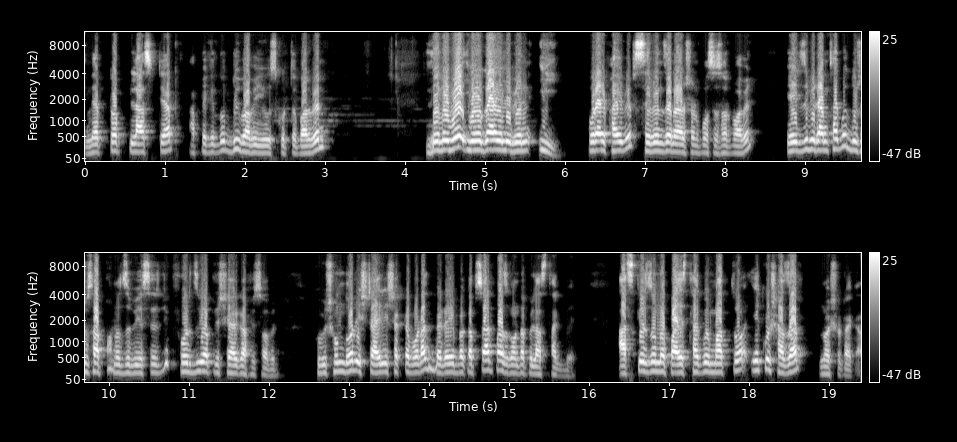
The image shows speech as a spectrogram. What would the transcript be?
ল্যাপটপ প্লাস ট্যাব আপনি কিন্তু দুইভাবে ইউজ করতে পারবেন। Lenovo Yoga eleven E core i five এর সেভেন জেনারেশন প্রসেসর পাবেন। এইট জিবি র্যাম থাকবে, দুশো ছাপ্পান্ন জিবি এসএসডি ফোর জিবি আপনি শেয়ার গ্রাফিক্স পাবেন। খুবই সুন্দর স্টাইলিশ একটা প্রোডাক্ট ব্যাটারি ব্যাকআপ চার পাঁচ ঘণ্টা প্লাস থাকবে। আজকের জন্য প্রাইস থাকবে মাত্র একুশ হাজার নয়শো টাকা।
